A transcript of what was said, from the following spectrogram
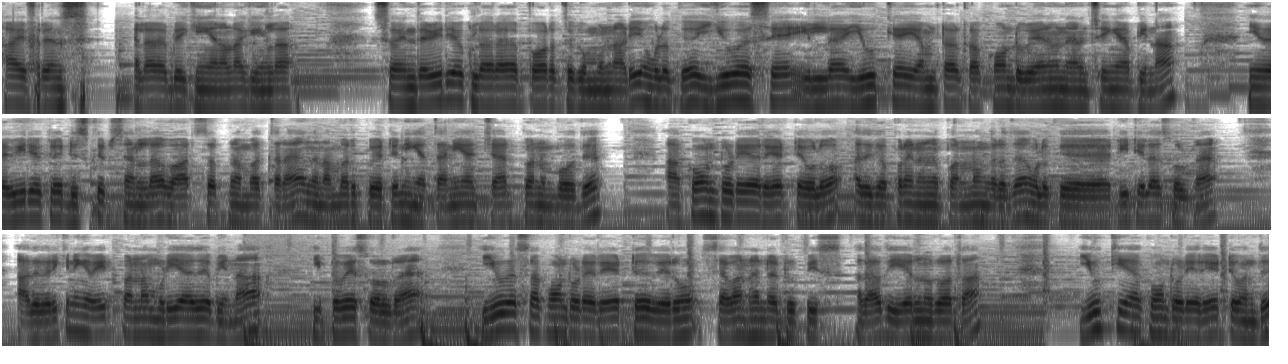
ஹாய் ஃப்ரெண்ட்ஸ் எல்லோரும் எப்படி இருக்கீங்க? நல்லா இருக்கீங்களா? ஸோ இந்த வீடியோக்குள்ளார போகிறதுக்கு முன்னாடி உங்களுக்கு யூஎஸ்ஏ இல்லை யூகே எம்டார்க் அக்கௌண்ட் வேணும்னு நினச்சிங்க அப்படின்னா இந்த வீடியோக்குள்ளே டிஸ்கிரிப்ஷனில் வாட்ஸ்அப் நம்பர் தரேன். அந்த நம்பருக்கு போய்ட்டு நீங்கள் தனியாக சேட் பண்ணும்போது அக்கௌண்ட்டுடைய ரேட் எவ்வளோ அதுக்கப்புறம் என்னென்ன பண்ணணுங்கிறத உங்களுக்கு டீட்டெயிலாக சொல்கிறேன் அது வரைக்கும் நீங்கள் வெயிட் பண்ண முடியாது அப்படின்னா இப்போவே சொல்கிறேன் யூஎஸ் அக்கௌண்ட்டோட ரேட்டு வெறும் செவன் ஹண்ட்ரட் ருபீஸ் அதாவது ஏழ்நூறுவா தான். யூகே அக்கௌண்ட்டோடைய ரேட்டு வந்து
